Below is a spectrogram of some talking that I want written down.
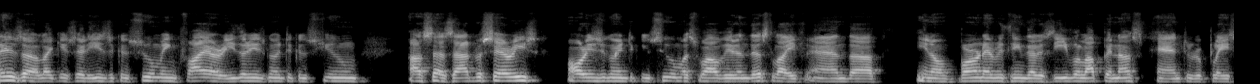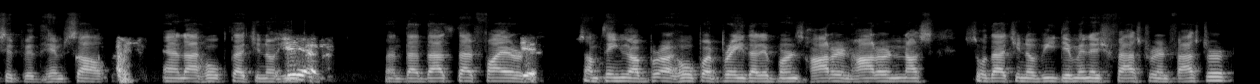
is a, like you said, He's a consuming fire. Either He's going to consume us as adversaries, or He's going to consume us while we're in this life and uh, you know burn everything that is evil up in us and to replace it with Himself. And I hope that you know He Yeah. and that that's that fire. Yeah. Something I, I hope and pray that it burns hotter and hotter in us, so that you know we diminish faster and faster,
